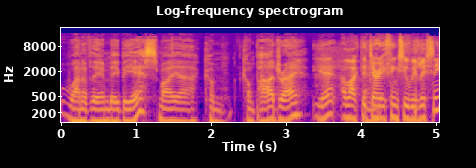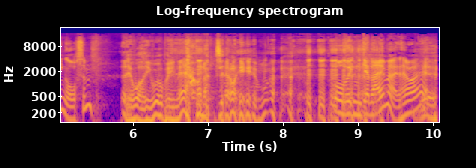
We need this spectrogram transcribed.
one of the MBBS, my uh, com- compadre. yeah. I like that Derek thinks he'll be listening. Awesome. Well, he will be now, and I'm telling him. Well, we can get a mate. How are you? yeah.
